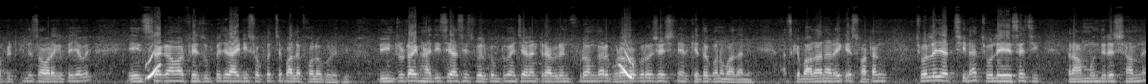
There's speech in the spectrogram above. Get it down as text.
আপডেট কিন্তু সবার আগে পেয়ে যাবে। ইনস্টাগ্রাম আর ফেসবুক পেজের আইডি শো করছে পালে ফলো করে দিও। তো ইন্ট্রো টাইম হাদিসে আসিস welcome to my channel travel and ফুডাঙ্গার ঘোরাঘুরি করে শেষ নেই খেতে কোনো বাধা নেই। আজকে বাধা না রেখে শটাং চলে যাচ্ছি না, চলে এসেছি রাম মন্দিরের সামনে।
